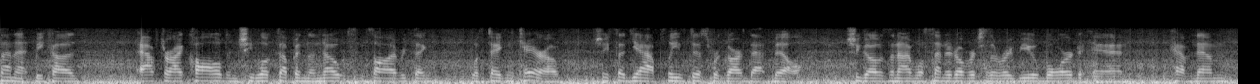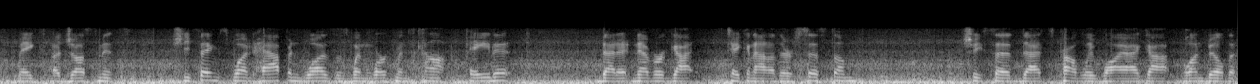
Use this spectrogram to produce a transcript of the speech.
sent it because after I called and she looked up in the notes and saw everything was taken care of, she said, yeah, please disregard that bill. She goes, and I will send it over to the review board and have them make adjustments. She thinks what happened was is when Workman's Comp paid it, that it never got taken out of their system. She said that's probably why I got one bill that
